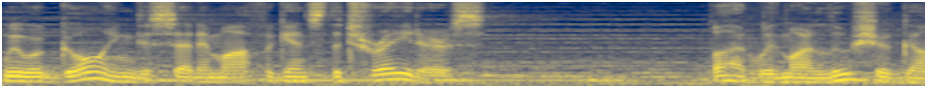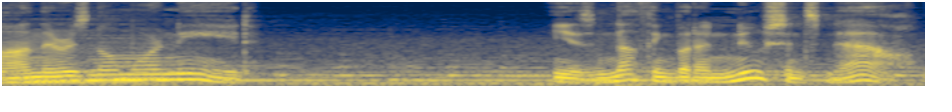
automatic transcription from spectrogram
we were going to set him off against the traitors. But with Marluxia gone, there is no more need. He is nothing but a nuisance now.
